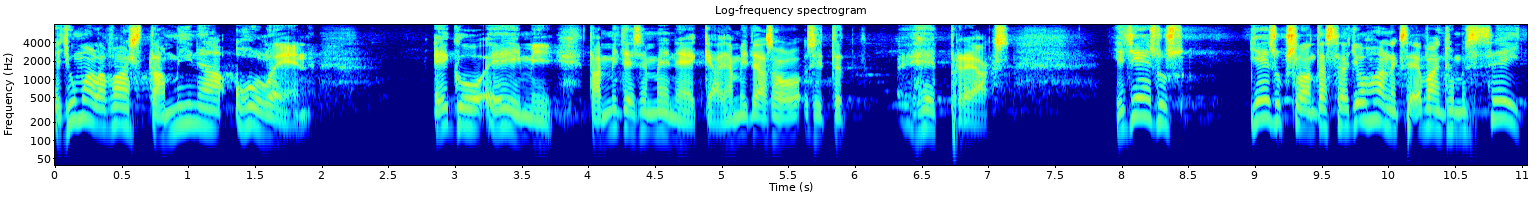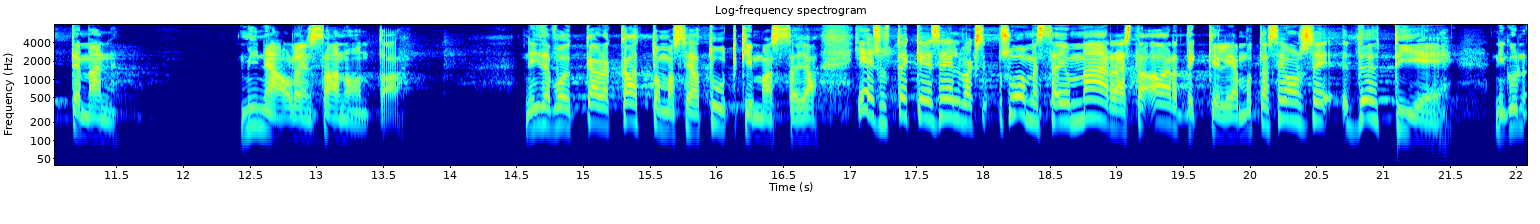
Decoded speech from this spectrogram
Ja Jumala vastaa, minä olen. Ego eimi, tai miten se meneekään, ja mitä se on sitten hebreaksi. Ja Jeesus, Jeesuksella on tässä Johanneksen evankeliumissa seitsemän minä olen sanontaa. Niitä voi käydä katsomassa ja tutkimassa. Ja Jeesus tekee selväksi, Suomessa ei ole määräistä artikkelia, mutta se on se the tie. Niin kuin,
